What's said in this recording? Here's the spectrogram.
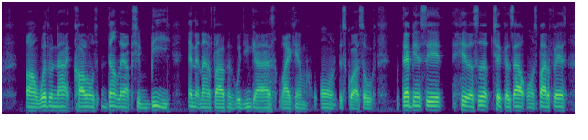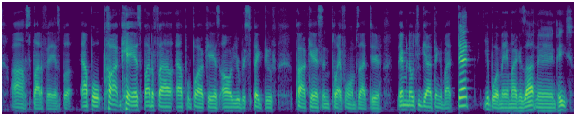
um, whether or not Carlos Dunlap should be in the Atlanta Falcons. Would you guys like him on the squad? So with that being said, hit us up. Check us out on Spotify, uh, Spotify, but Apple Podcast, Spotify, Apple Podcast, all your respective podcasting platforms out there. Let me know what you guys think about that. Your boy, man, Mike is out, man. Peace.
